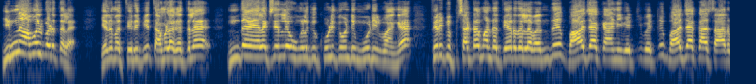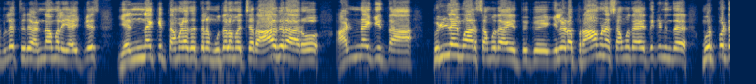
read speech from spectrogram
இன்னும் அமல்படுத்தலை. என்னம திருப்பி தமிழகத்தில் இந்த எலெக்ஷனில் உங்களுக்கு குழி தோண்டி மூடிடுவாங்க திருப்பி சட்டமன்ற தேர்தலில் வந்து பாஜக அணி வெற்றி பெற்று பாஜக சார்பில் திரு அண்ணாமலை ஐபிஎஸ் என்னைக்கு தமிழகத்தில் முதலமைச்சர் ஆகிறாரோ அன்னைக்கு தான் பிள்ளைமார் சமுதாயத்துக்கு இல்லட பிராமண சமுதாயத்துக்குன்னு இந்த முற்பட்ட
